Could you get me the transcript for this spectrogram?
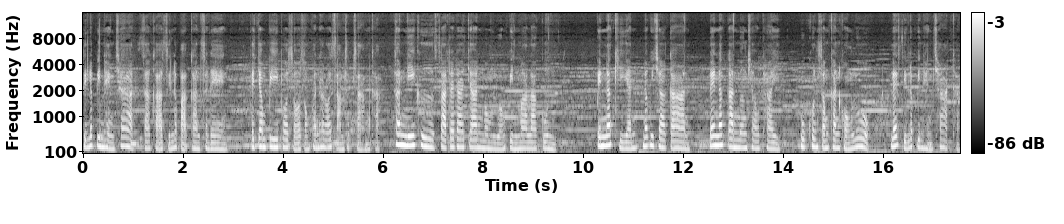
ศิลปินแห่งชาติ สาขาศิลปะการแสดง ประจำปี พศ 2533 ค่ะ ท่านนี้คือศาสตราจารย์หม่อมหลวงปิ่นมาลากุล เป็นนักเขียน นักวิชาการ และนักการเมืองชาวไทย บุคคลสำคัญของโลก และศิลปินแห่งชาติค่ะ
